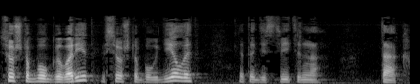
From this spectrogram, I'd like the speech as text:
все, что Бог говорит, все, что Бог делает, это действительно так.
